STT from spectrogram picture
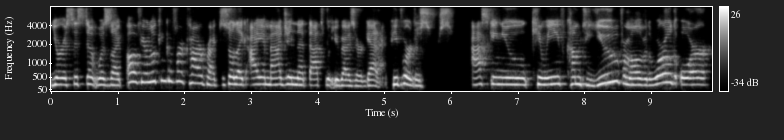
your assistant was like, "Oh, if you're looking for a chiropractor," so like I imagine that that's what you guys are getting. People are just asking you, "Can we come to you from all over the world?" or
